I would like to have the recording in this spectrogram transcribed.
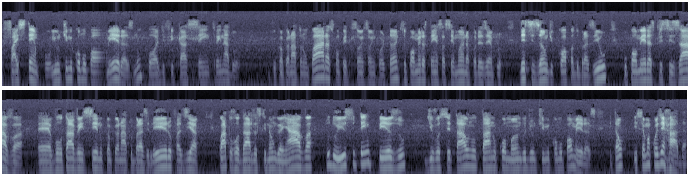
faz tempo. E um time como o Palmeiras não pode ficar sem treinador. Porque o campeonato não para, as competições são importantes. O Palmeiras tem essa semana, por exemplo, decisão de Copa do Brasil. O Palmeiras precisava é, voltar a vencer no Campeonato Brasileiro, fazia quatro rodadas que não ganhava. Tudo isso tem o peso de você estar tá ou não estar tá no comando de um time como o Palmeiras. Então, isso é uma coisa errada.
